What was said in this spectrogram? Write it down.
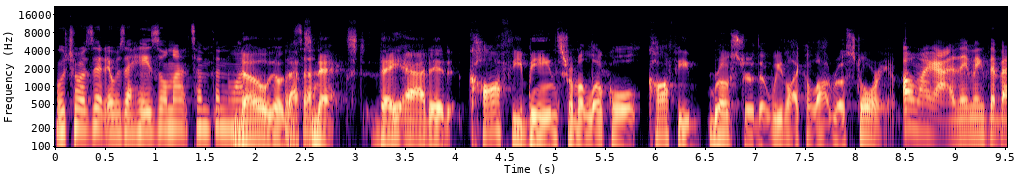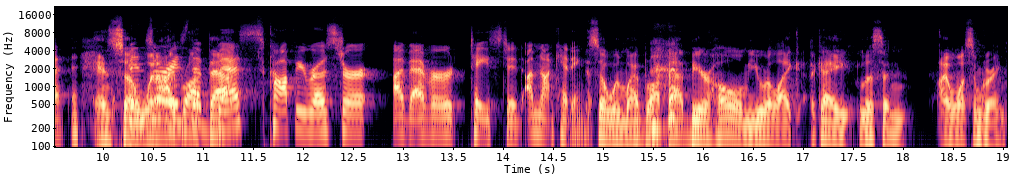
Which was it? It was a hazelnut something? What? No, no, that's next. They added coffee beans from a local coffee roaster that we like a lot, Roastorium. Oh my God, they make the best. And so Spencer when I is brought the that- best coffee roaster I've ever tasted. I'm not kidding. So when I brought that beer home, you were like, okay, listen, I want some grain.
